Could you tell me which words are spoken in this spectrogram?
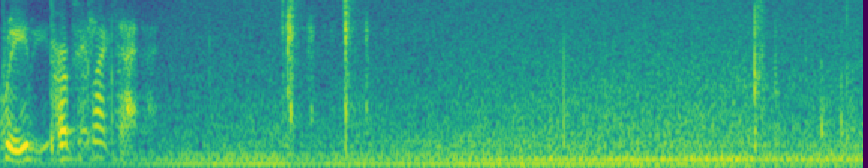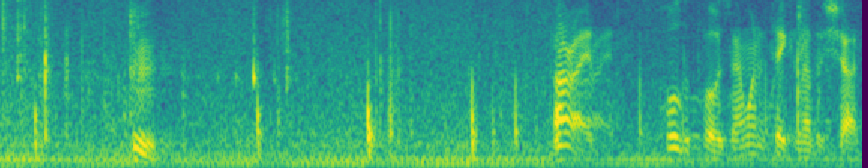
Breathe. Perfect like that. Hmm. All right. Hold the pose. I want to take another shot.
